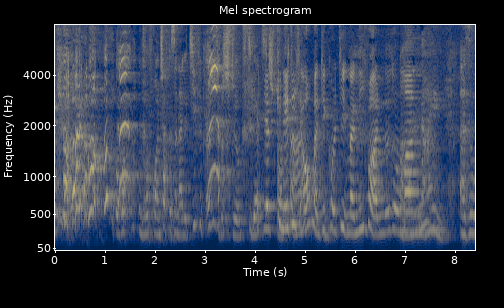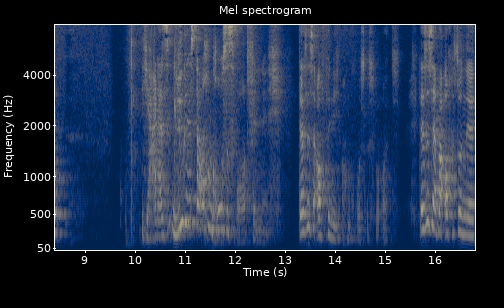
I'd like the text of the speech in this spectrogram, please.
ich- Oh Gott, unsere Freundschaft ist in eine tiefe Krise gestürzt. Jetzt, jetzt knete ich auch mein Dekolleté, mein nie vorhandenes, oh Oh Mann. nein, also ja, das, Lüge ist da auch ein großes Wort, finde ich. Das ist auch, finde ich, auch ein großes Wort. Das ist aber auch so eine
